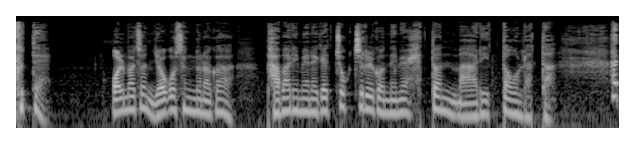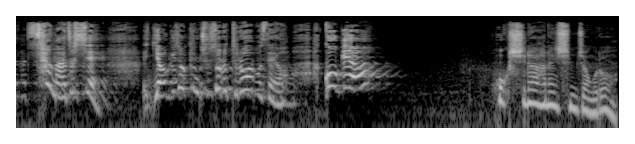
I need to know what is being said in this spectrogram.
그때 얼마 전 여고생 누나가 바바리맨에게 쪽지를 건네며 했던 말이 떠올랐다. 아, 참 아저씨 여기 적힌 주소로 들어와 보세요. 꼭이요. 혹시나 하는 심정으로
